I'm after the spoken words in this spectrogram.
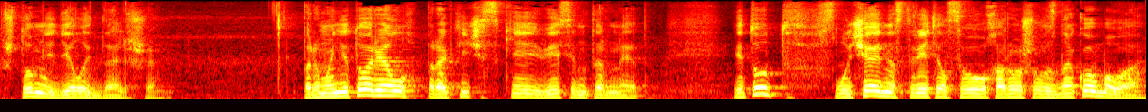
что мне делать дальше. Промониторил практически весь интернет. И тут случайно встретил своего хорошего знакомого,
